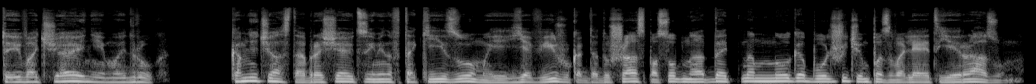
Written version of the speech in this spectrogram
«Ты в отчаянии, мой друг. Ко мне часто обращаются именно в такие зомы, и я вижу, когда душа способна отдать намного больше, чем позволяет ей разум».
